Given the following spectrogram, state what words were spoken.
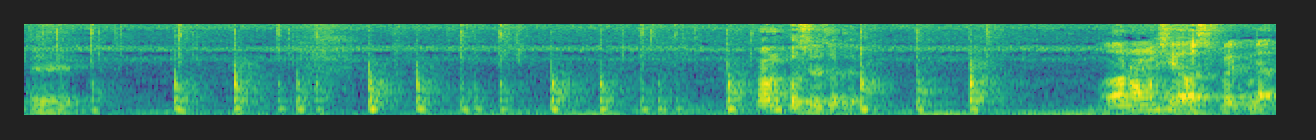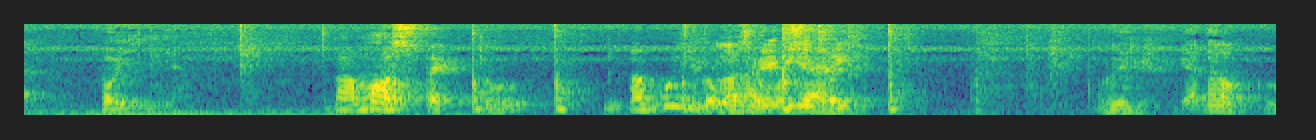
Eh. Mampus ya soalnya. Orang masih ospek enggak? Lama ospek tuh. Aku juga Dua masih hari, ospek. tiga hari Wih, gak tau aku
